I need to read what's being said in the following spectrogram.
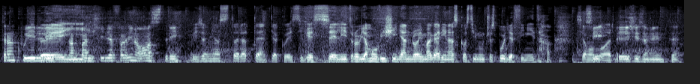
tranquilli Ehi. a farci gli affari nostri. Bisogna stare attenti a questi, che se li troviamo vicini a noi, magari nascosti in un cespuglio, è finita. Siamo sì, morti. Decisamente,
